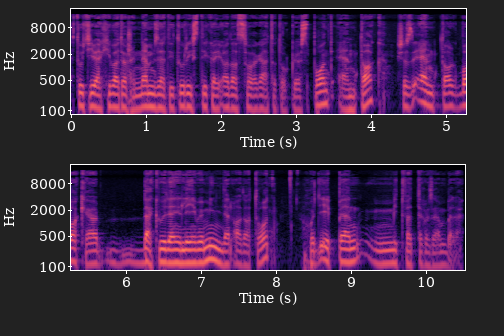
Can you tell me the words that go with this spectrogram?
Ezt úgy hívják hivatalosan, Nemzeti Turisztikai Adatszolgáltató Központ, ENTAK, és az ENTAK-ba kell beküldeni lényegben minden adatot, hogy éppen mit vettek az emberek.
